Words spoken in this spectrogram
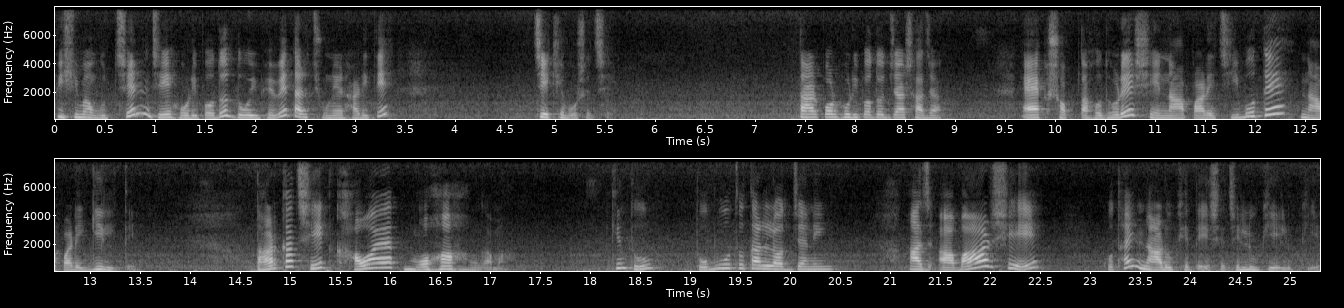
পিসিমা বুঝছেন যে হরিপদ দই ভেবে তার চুনের হাড়িতে চেখে বসেছে। তারপর হরিপদর যা সাজা। এক সপ্তাহ ধরে সে না পারে চিবোতে, না পারে গিলতে। তার কাছে খাওয়া এক মহা হাঙ্গামা। কিন্তু তবুও তো তার লজ্জা নেই। আজ আবার সে কোথায় নাড়ু খেতে এসেছে লুকিয়ে লুকিয়ে।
